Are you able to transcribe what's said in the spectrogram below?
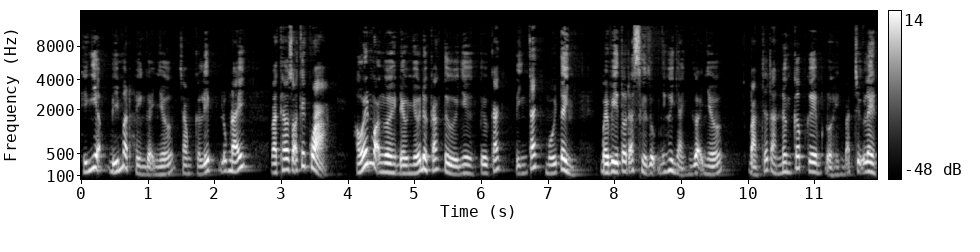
thí nghiệm bí mật hình gợi nhớ trong clip lúc nãy và theo dõi kết quả, hầu hết mọi người đều nhớ được các từ như tư cách, tính cách, mối tình bởi vì tôi đã sử dụng những hình ảnh gợi nhớ, bản chất là nâng cấp game đổi hình bắt chữ lên.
